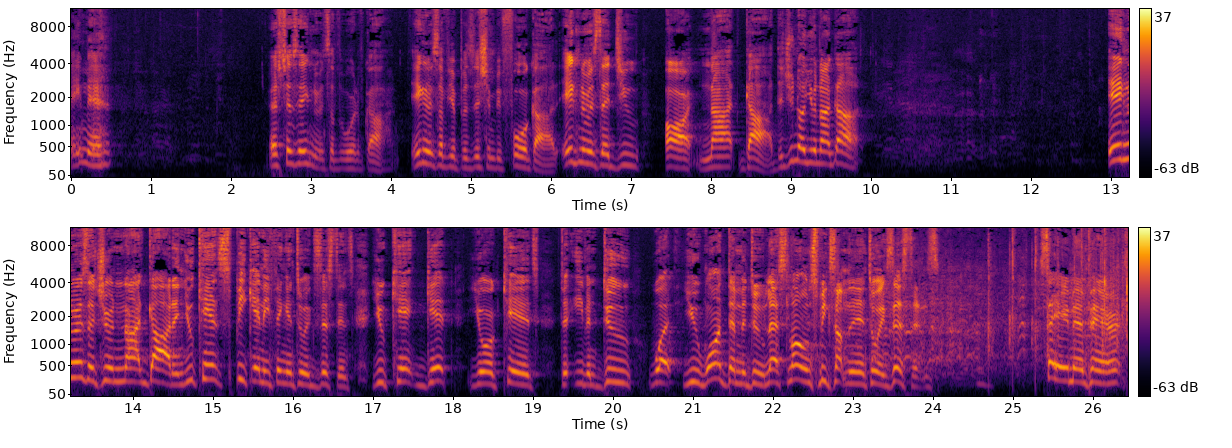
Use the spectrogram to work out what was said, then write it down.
Amen. That's just ignorance of the Word of God, ignorance of your position before God, ignorance that you are not God. Did you know you're not God? Ignorance that you're not God and you can't speak anything into existence. You can't get your kids to even do what you want them to do, let alone speak something into existence. Say amen, parents.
